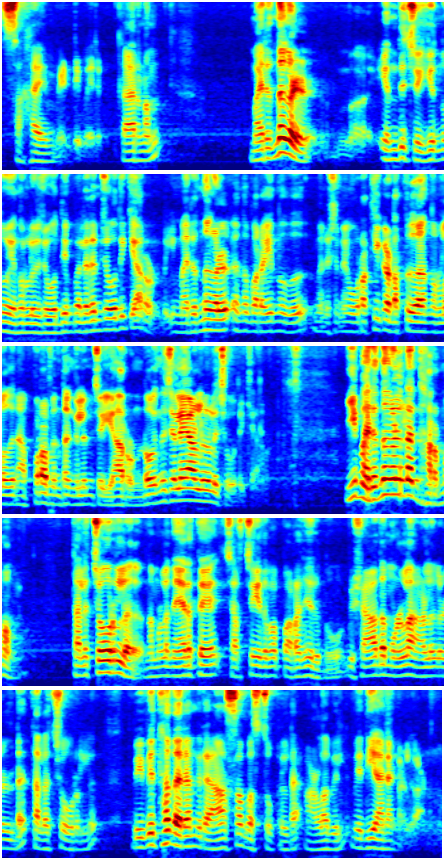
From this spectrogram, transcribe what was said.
സഹായം വേണ്ടി വരും. കാരണം മരുന്നുകൾ എന്ത് ചെയ്യുന്നു എന്നുള്ളൊരു ചോദ്യം പലരും ചോദിക്കാറുണ്ട്. ഈ മരുന്നുകൾ എന്ന് പറയുന്നത് മനുഷ്യനെ ഉറക്കി കടത്തുക എന്നുള്ളതിനപ്പുറം എന്തെങ്കിലും ചെയ്യാറുണ്ടോ എന്ന് ചില ആളുകൾ ചോദിക്കാറുണ്ട്. ഈ മരുന്നുകളുടെ ധർമ്മം തലച്ചോറിൽ നമ്മൾ നേരത്തെ ചർച്ച ചെയ്തപ്പോൾ പറഞ്ഞിരുന്നു വിഷാദമുള്ള ആളുകളുടെ തലച്ചോറിൽ വിവിധ തരം രാസവസ്തുക്കളുടെ അളവിൽ വ്യതിയാനങ്ങൾ കാണുന്നു.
